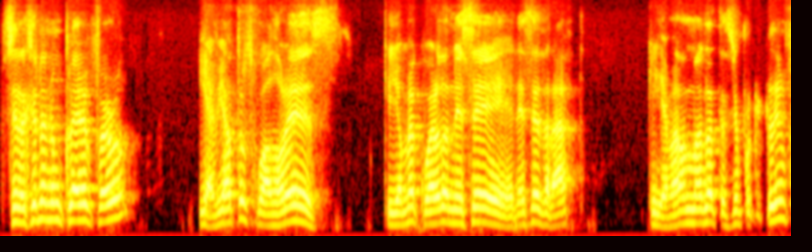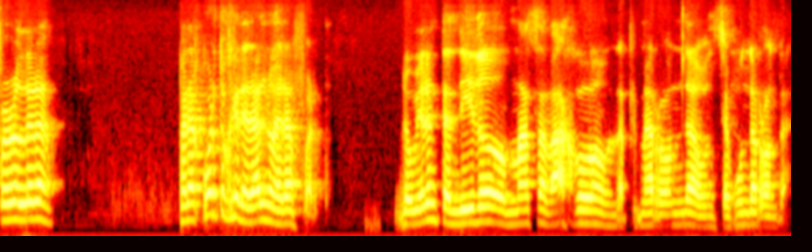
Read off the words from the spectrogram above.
seleccionan un Claire Farrell y había otros jugadores que yo me acuerdo en ese, en ese draft que llamaban más la atención, porque Clint Farrell era, para cuarto general no era fuerte. Lo hubiera entendido más abajo en la primera ronda o en segunda ronda.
